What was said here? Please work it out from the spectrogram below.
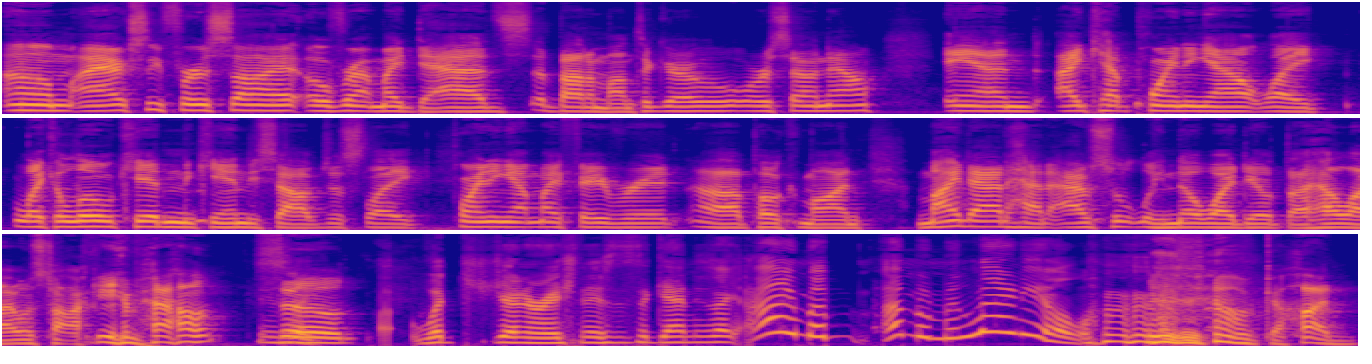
Um i actually first saw it over at my dad's about a month ago or so now. And i kept pointing out like like a little kid in the candy shop, just like pointing at my favorite uh, Pokemon. My dad had absolutely no idea what the hell I was talking about. so, Uh, what generation is this again? He's like, I'm a I'm a millennial. oh god.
